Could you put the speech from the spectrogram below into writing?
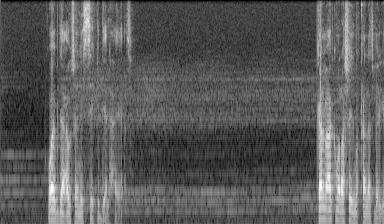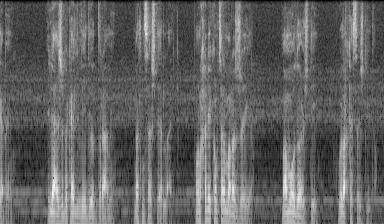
ويبدا عاوتاني ال cycle ديال الحياة. كان معكم رشيد من قناة برقابين إلى عجبك هذا الفيديو الدرامي. ما تنساش دير لايك. ونخليكم حتى المرة الجاية مع موضوع جديد ولا قصة جديدة.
